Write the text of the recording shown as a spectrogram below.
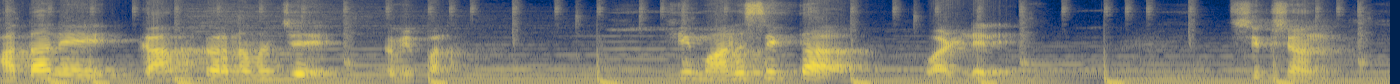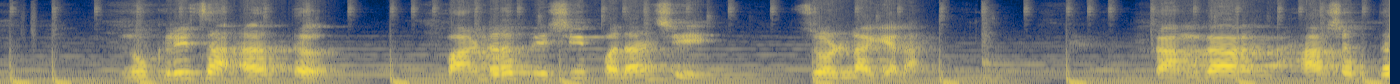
हाताने काम करणं म्हणजे कमीपणा. ही मानसिकता वाढलेली आहे. शिक्षण नोकरीचा अर्थ पांढरपेशी पदांशी जोडला गेला. कामगार हा शब्द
